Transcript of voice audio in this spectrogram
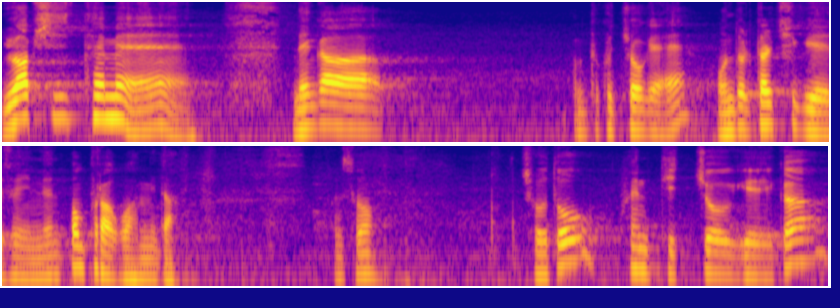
유압 시스템에 냉각 아무튼 그쪽에 온도를 떨치기 위해서 있는 펌프라고 합니다. 그래서 저도 팬 뒤쪽에가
